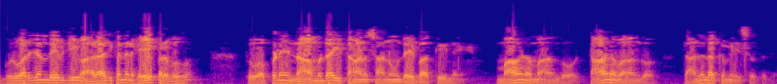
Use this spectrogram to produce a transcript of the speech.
ਗੁਰੂ ਅਰਜਨ ਦੇਵ ਜੀ ਮਹਾਰਾਜ ਕਹਿੰਦੇ ਨੇ हे ਪ੍ਰਭੂ, ਤੂੰ ਆਪਣੇ ਨਾਮ ਦਾ ਹੀ ਤਾਣ ਸਾਨੂੰ ਦੇ, ਬਾਕੀ ਨੇ। ਮਾਣ ਮੰਗੋ ਤਾਣ ਮੰਗੋ ਧਨ ਲਖਮੀ ਸੁਤ ਦੇ।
